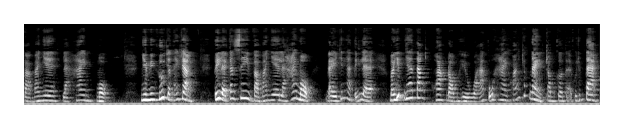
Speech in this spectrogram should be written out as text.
và magie là 21. Nhiều nghiên cứu cho thấy rằng tỷ lệ canxi và magie là 21. Đây chính là tỷ lệ mà giúp gia tăng hoạt động hiệu quả của hai khoáng chất này trong cơ thể của chúng ta.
